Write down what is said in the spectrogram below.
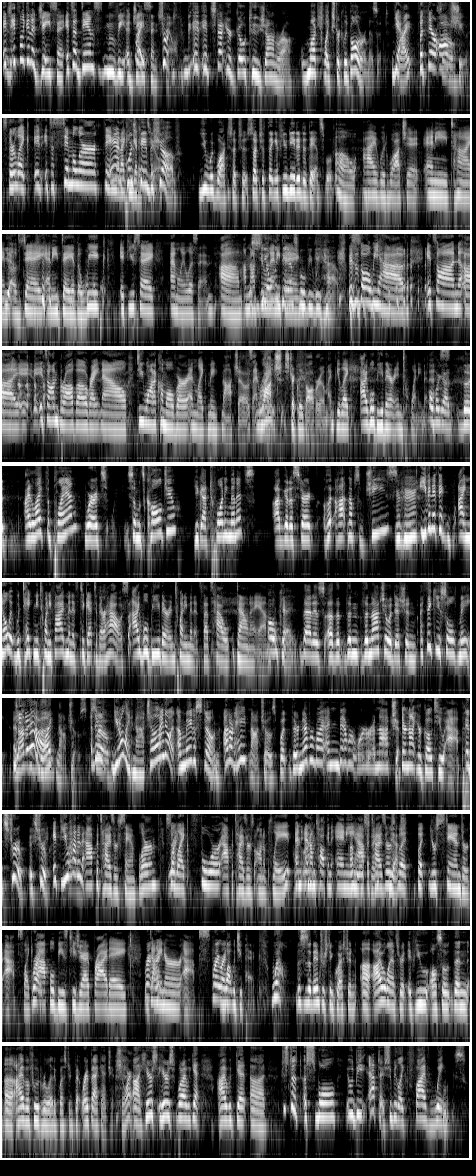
It's it's like an adjacent. It's a dance movie adjacent Right. Sort- film. it, it's not your go-to genre, much like Strictly Ballroom isn't. Yeah, right. But they're So- offshoots. They're like it, it's a similar thing And that I can push get came into. to shove, you would watch such a such a thing if you needed a dance movie. Oh, I would watch it any time Yes. of day, any day of the week. If you say, Emily, listen, um, I'm this not is doing the only anything. dance movie we have. This is all we have. It's on. Uh, it- it's on Bravo right now. Do you want to come over and like make nachos and Right. watch Strictly Ballroom? I'd be like, I will be there in 20 minutes. Oh my god, the I like the plan where it's someone's called you, you got 20 minutes. I'm going to start hotting up some cheese. Even if it, I know it would take me 25 minutes to get to their house. I will be there in 20 minutes. That's how down I am. Okay, that is uh, the, the the nacho edition. I think you sold me, and I don't even like nachos. So you don't like nachos? I know it. I'm made of stone. I don't hate nachos, but they're never my. I never order a nacho. They're not your go-to app. it's true. It's true. If you had uh, an appetizer sampler, so Right. like four appetizers on a plate, and, right. and I'm talking any I'm appetizers, Yes. but but your standard apps like. Applebee's, TGI Friday, diner apps. Right, right. What would you pick? Well, this is an interesting question. Uh, I will answer it if you also then. Uh, I have a food related question, but right back at you. Sure. Uh, here's here's what I would get. I would get uh, just a, a small. It would be appetizer. It should be like five wings.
